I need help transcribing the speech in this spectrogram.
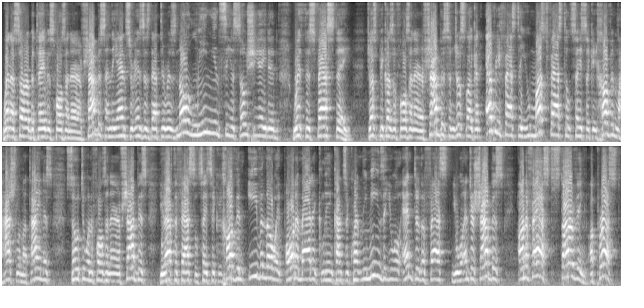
when Asara B'Teves falls on Erev Shabbos, and the answer is, is that there is no leniency associated with this fast day. Just because it falls on Erev Shabbos, and just like on every fast day, you must fast till Tzeisek Chavim, Lahash Lematainus, so too when it falls on Erev Shabbos, you have to fast till Tzeisek Chavim, even though it automatically and consequently means that you will enter the fast, you will enter Shabbos on a fast, starving, oppressed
